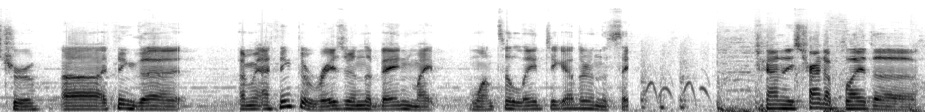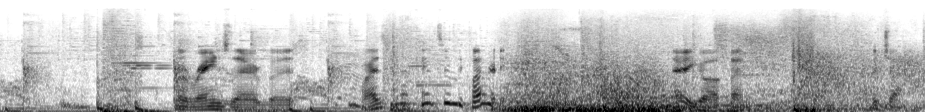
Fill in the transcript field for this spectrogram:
true. Uh, I think that. I mean, I think the Razor and the Bane might want to lane together in the same. Kind of, he's trying to play the the range there, but why is he not canceling the clarity? There you go, FN. Good job.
